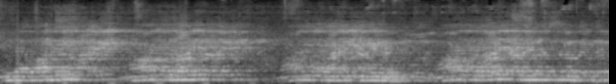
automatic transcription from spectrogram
இந்த மாதிரி மாநில மாநில மாநில மாநில மாநில அளவில்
